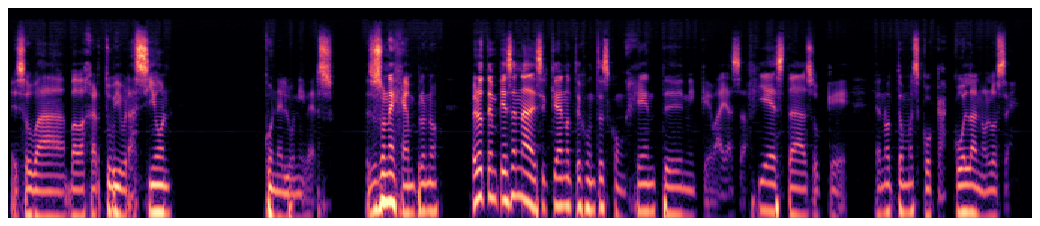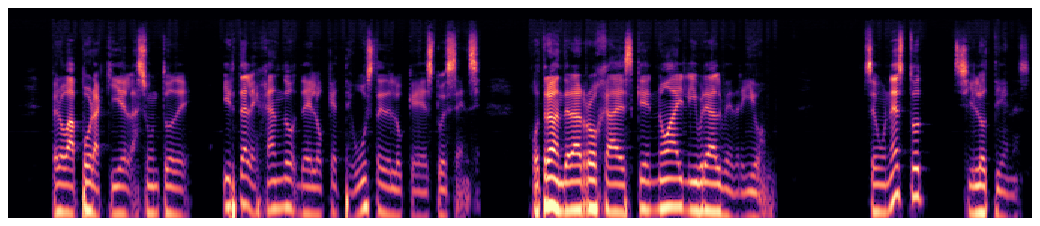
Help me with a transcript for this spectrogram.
eso va, va a bajar tu vibración con el universo. Eso es un ejemplo, ¿no? Pero te empiezan a decir que ya no te juntes con gente, ni que vayas a fiestas o que ya no tomes Coca-Cola, no lo sé. Pero va por aquí el asunto de irte alejando de lo que te gusta y de lo que es tu esencia. Otra bandera roja es que no hay libre albedrío. Según esto, sí lo tienes.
